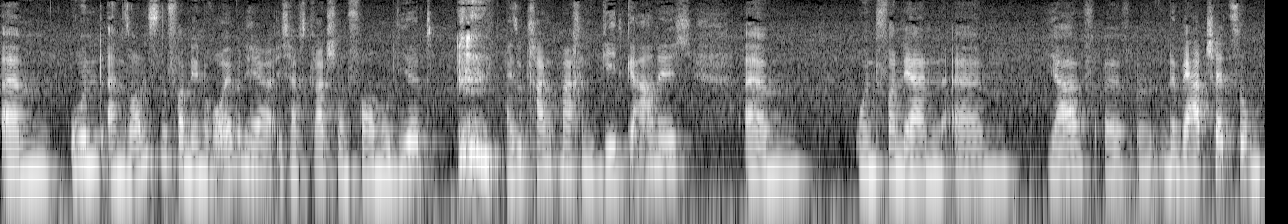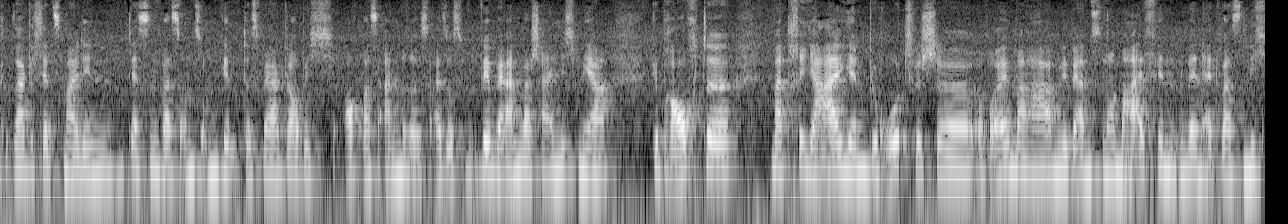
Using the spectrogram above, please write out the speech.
Ähm, und ansonsten von den Räumen her, ich habe es gerade schon formuliert, also krank machen geht gar nicht. Ähm, und von deren, ähm, ja, äh, eine Wertschätzung, sage ich jetzt mal, den, dessen, was uns umgibt, das wäre, glaube ich, auch was anderes. Also es, wir werden wahrscheinlich mehr gebrauchte Materialien, Bürotische, Räume haben. Wir werden es normal finden, wenn etwas nicht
